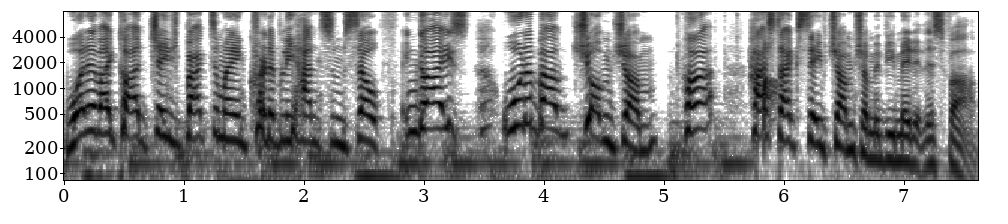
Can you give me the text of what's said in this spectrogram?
what if I can't change back to my incredibly handsome self? And guys, what about Chum Chum? Huh? Hashtag save Chum Chum if you made it this far.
